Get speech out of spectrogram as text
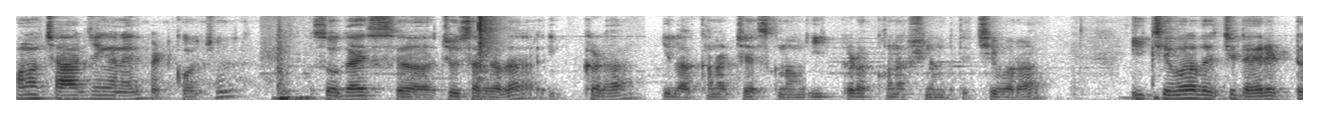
మనం ఛార్జింగ్ అనేది పెట్టుకోవచ్చు. సో గైస్ uh, చూసారు కదా ఇక్కడ ఇలా కనెక్ట్ చేసుకున్నాం. ఇక్కడ కనెక్షన్ ఉంటుంది చివర. ఈ చివర వచ్చి డైరెక్ట్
